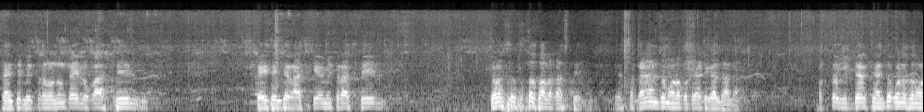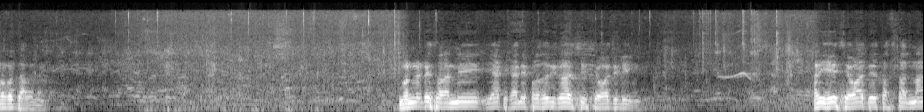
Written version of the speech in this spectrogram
त्यांचे मित्र म्हणून काही लोक असतील काही त्यांचे राजकीय मित्र असतील किंवा संस्था चालक असतील या सगळ्यांचं मनोगत या ठिकाणी झालं फक्त विद्यार्थ्यांचं कोणाचं मनोगत झालं नाही. मनगटे सरांनी या ठिकाणी प्रदीर्घ अशी सेवा दिली. आणि हे सेवा देत असताना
